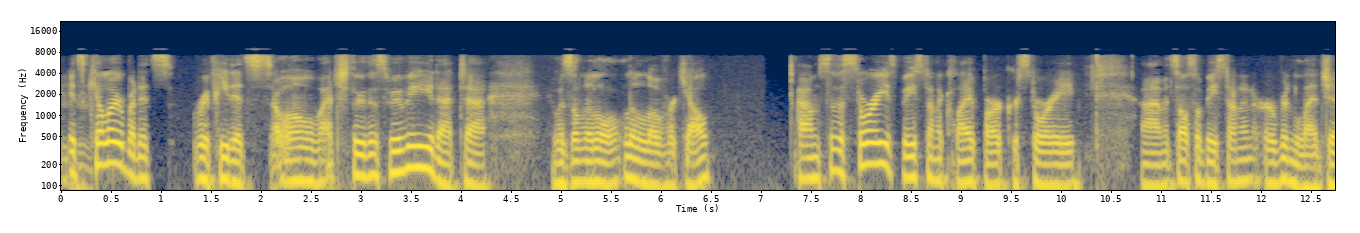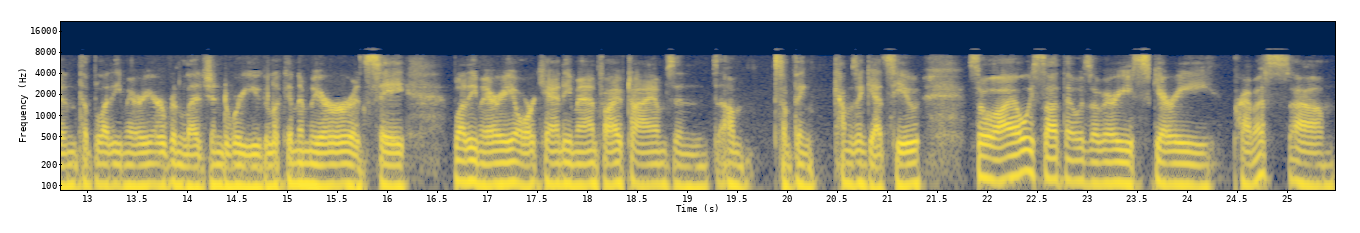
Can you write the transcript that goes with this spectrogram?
It's Mhm. killer, but it's repeated so much through this movie that uh, it was a little little overkill. Um, so the story is based on a Clive Barker story. Um, it's also based on an urban legend, the Bloody Mary urban legend, where you look in the mirror and say Bloody Mary or Candyman five times, and um, something comes and gets you. So I always thought that was a very scary premise. Um,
